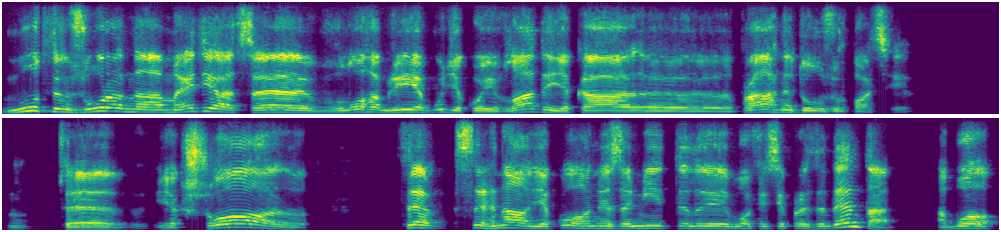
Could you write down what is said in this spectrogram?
Ну, цензура на медіа це волога мрія будь-якої влади, яка е, прагне до узурпації. Це якщо це сигнал, якого не замітили в офісі президента, або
